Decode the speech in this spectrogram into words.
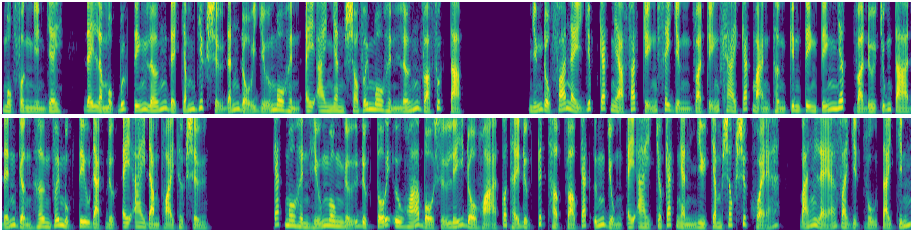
một phần nghìn giây. Đây là một bước tiến lớn để chấm dứt sự đánh đổi giữa mô hình AI nhanh so với mô hình lớn và phức tạp. Những đột phá này giúp các nhà phát triển xây dựng và triển khai các mạng thần kinh tiên tiến nhất và đưa chúng ta đến gần hơn với mục tiêu đạt được AI đàm thoại thực sự. Các mô hình hiểu ngôn ngữ được tối ưu hóa bộ xử lý đồ họa có thể được tích hợp vào các ứng dụng AI cho các ngành như chăm sóc sức khỏe, bán lẻ và dịch vụ tài chính,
